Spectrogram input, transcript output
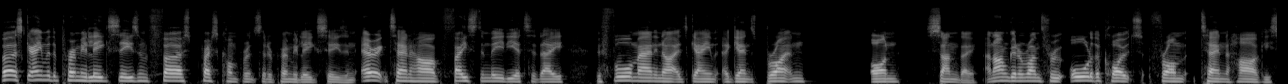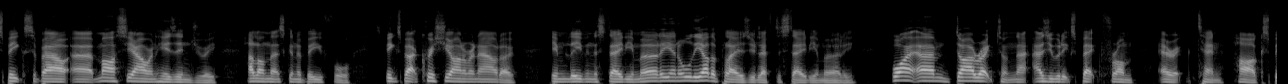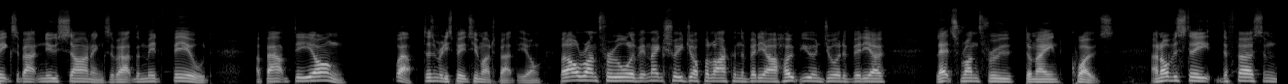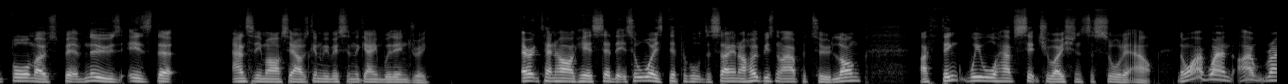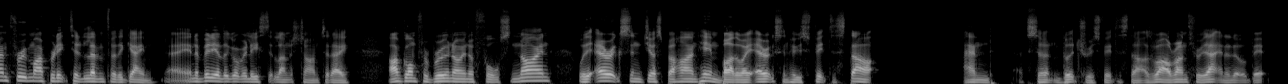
First game of the Premier League season, first press conference of the Premier League season. Erik Ten Hag faced the media today before Man United's game against Brighton on Sunday. And I'm going to run through all of the quotes from Ten Hag. He speaks about uh, Martial and his injury, how long that's going to be for. He speaks about Cristiano Ronaldo, him leaving the stadium early, and all the other players who left the stadium early. Quite um, direct on that, as you would expect from Erik Ten Hag. Speaks about new signings, about the midfield, about De Jong well, doesn't really speak too much about De Jong, but I'll run through all of it. Make sure you drop a like on the video. I hope you enjoyed the video. Let's run through the main quotes. And obviously, the first and foremost bit of news is that Anthony Martial is going to be missing the game with injury. Erik Ten Hag here said that it's always difficult to say, and I hope he's not out for too long. I think we will have situations to sort it out. Now, I ran, I ran through my predicted 11 for the game uh, in a video that got released at lunchtime today. I've gone for Bruno in a false nine with Eriksen just behind him. By the way, Eriksen, who's fit to start, and a certain Butcher is fit to start as well. I'll run through that in a little bit.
